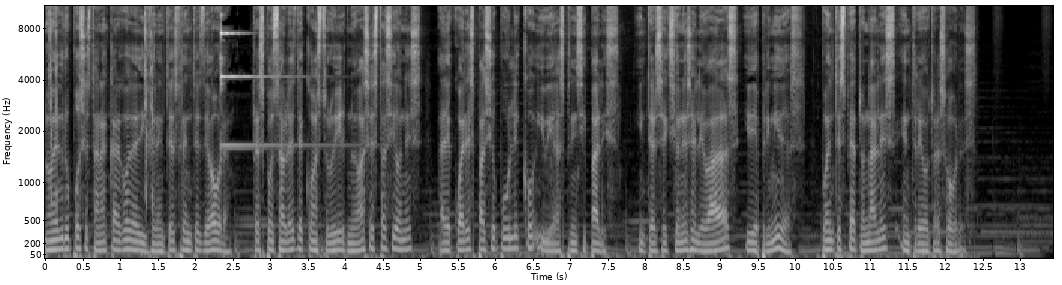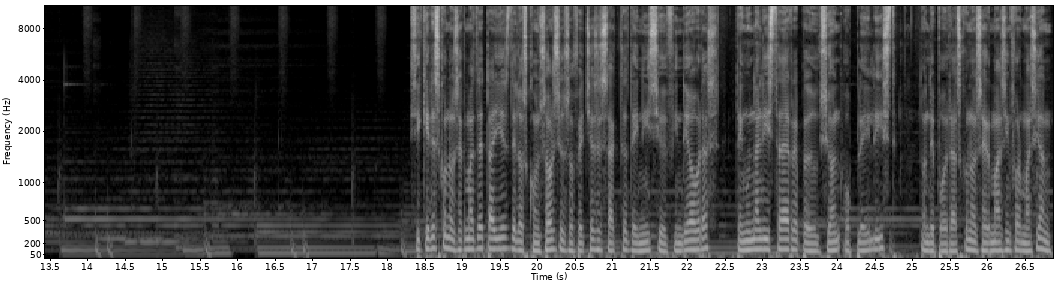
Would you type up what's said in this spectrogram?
Nueve grupos están a cargo de diferentes frentes de obra, responsables de construir nuevas estaciones, adecuar espacio público y vías principales, intersecciones elevadas y deprimidas, puentes peatonales, entre otras obras. Si quieres conocer más detalles de los consorcios o fechas exactas de inicio y fin de obras, tengo una lista de reproducción o playlist donde podrás conocer más información,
